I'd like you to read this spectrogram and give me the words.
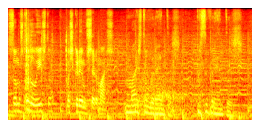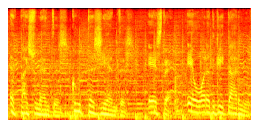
Somos tudo isto, mas queremos ser mais. Mais tolerantes, perseverantes, apaixonantes, contagiantes. Esta é a hora de gritarmos,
